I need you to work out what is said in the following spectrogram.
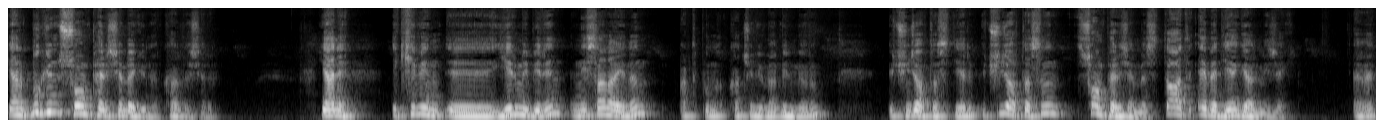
Yani bugün son perşembe günü kardeşlerim. Yani 2021'in Nisan ayının artık bunu kaçıncı gün ben bilmiyorum. Üçüncü haftası diyelim. Üçüncü haftasının son perşembesi. Daha artık ebediyen gelmeyecek. Evet.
